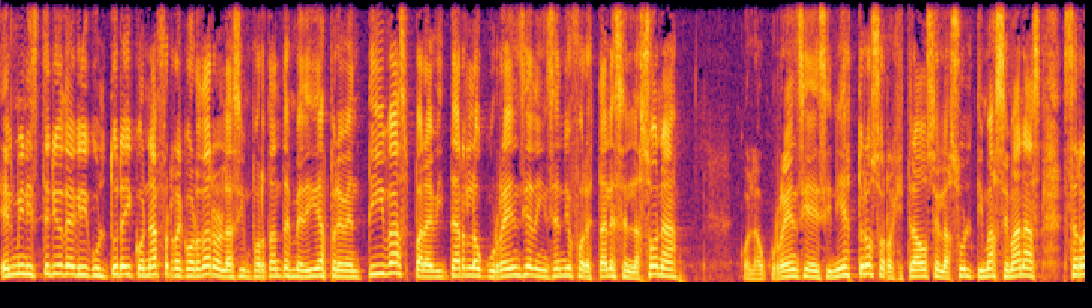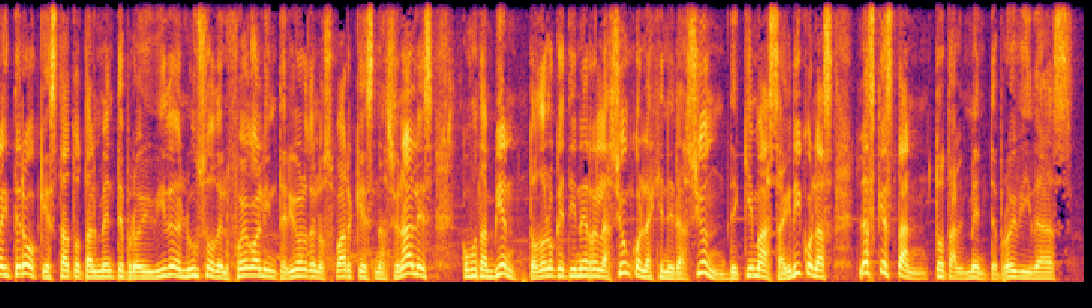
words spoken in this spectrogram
El Ministerio de Agricultura y CONAF recordaron las importantes medidas preventivas para evitar la ocurrencia de incendios forestales en la zona. Con la ocurrencia de siniestros registrados en las últimas semanas, se reiteró que está totalmente prohibido el uso del fuego al interior de los parques nacionales, como también todo lo que tiene relación con la generación de quemas agrícolas, las que están totalmente prohibidas.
